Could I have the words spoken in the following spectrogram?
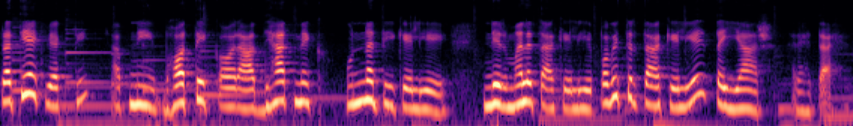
प्रत्येक व्यक्ति अपनी भौतिक और आध्यात्मिक उन्नति के लिए, निर्मलता के लिए, पवित्रता के लिए तैयार रहता है।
